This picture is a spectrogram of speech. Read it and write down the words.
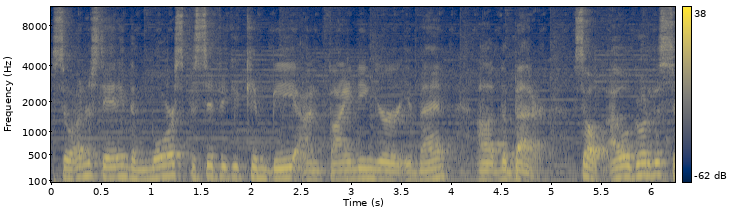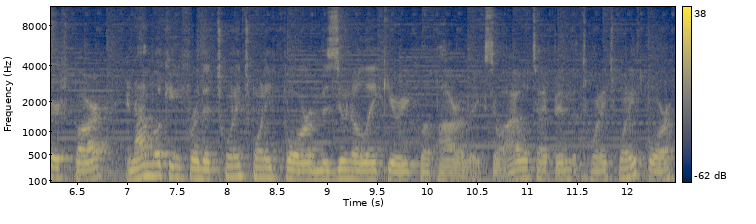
So understanding the more specific you can be on finding your event, uh, the better. So I will go to the search bar and I'm looking for the 2024 Mizuno Lake Erie Club Power League. So I will type in the 2024.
